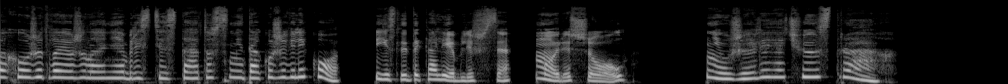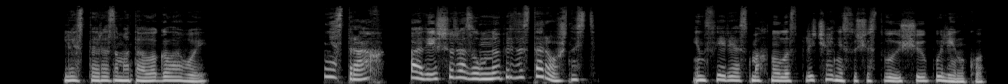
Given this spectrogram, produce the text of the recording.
«Похоже, твое желание обрести статус не так уж и велико, если ты колеблешься, море Шоул. Неужели я чую страх?» Лестера замотала головой. «Не страх, а лишь разумную предосторожность. Инферия смахнула с плеча несуществующую пылинку.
